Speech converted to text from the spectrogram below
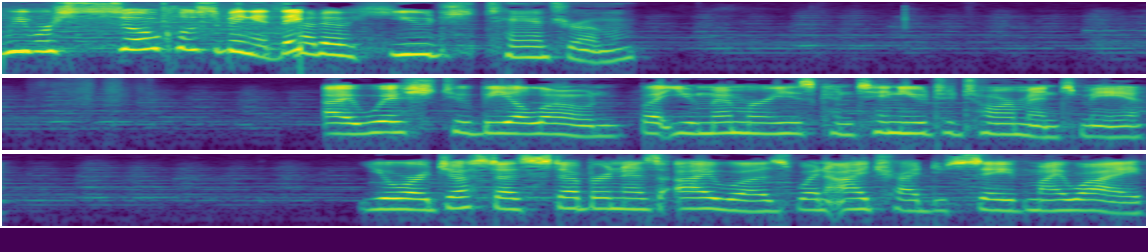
we were so close to being it. They had a huge tantrum. I wish to be alone, but you memories continue to torment me. You are just as stubborn as I was when I tried to save my wife.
